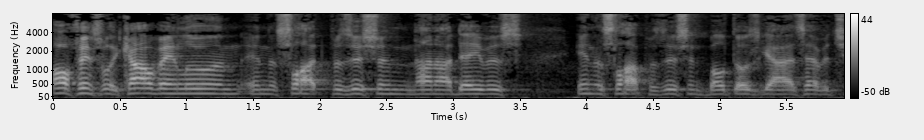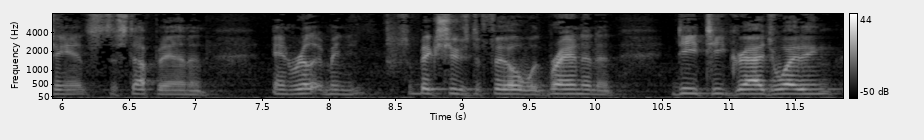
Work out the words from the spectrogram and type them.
offensively. Kyle Van Leeuwen in the slot position, Nana Davis in the slot position. Both those guys have a chance to step in and, and really, I mean, some big shoes to fill with Brandon and DT graduating.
